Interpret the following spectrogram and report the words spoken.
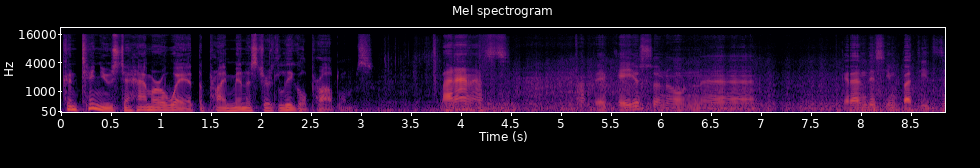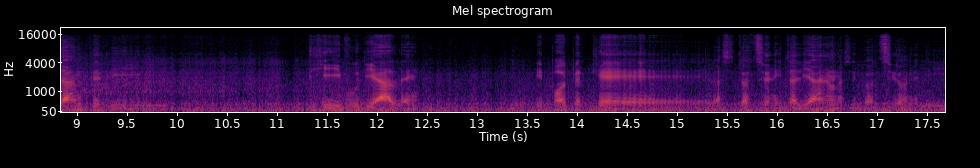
continues to hammer away at the Prime Minister's legal problems. Bananas? Ma perché io sono un uh, grande simpatizzante di, di Woody Allen e poi perché la situazione italiana è una situazione di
